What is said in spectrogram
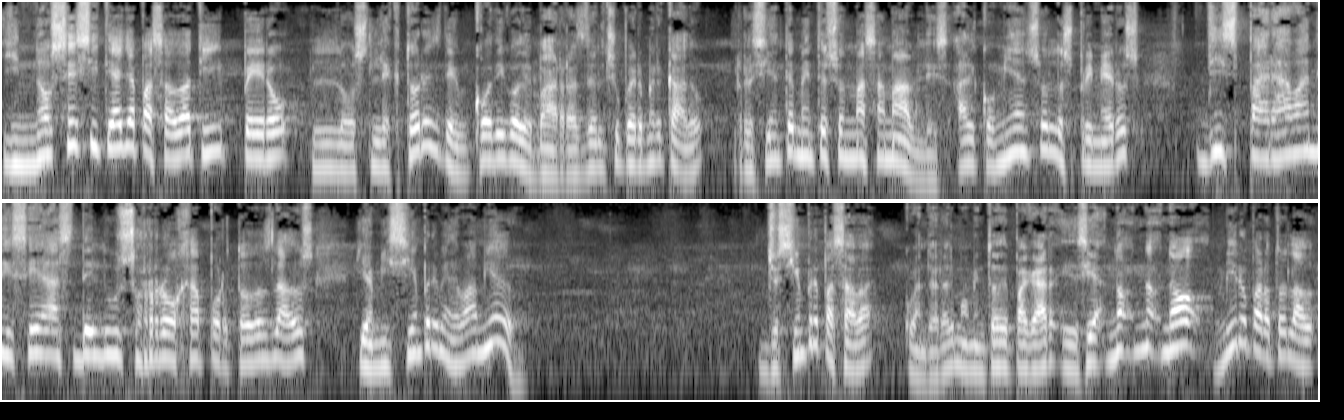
y no sé si te haya pasado a ti, pero los lectores de código de barras del supermercado recientemente son más amables. Al comienzo, los primeros disparaban ese haz de luz roja por todos lados y a mí siempre me daba miedo. Yo siempre pasaba cuando era el momento de pagar y decía, no, no, no, miro para otro lado.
